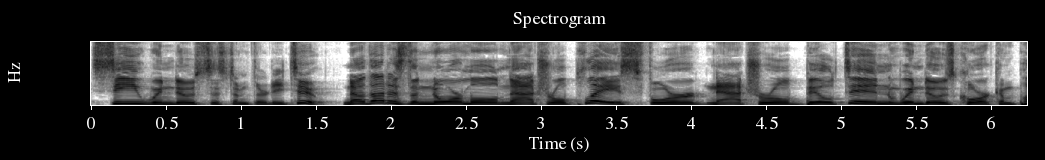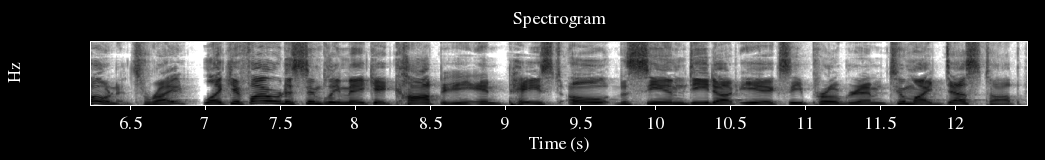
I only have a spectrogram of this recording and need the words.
see Windows System 32. Now that is the normal, natural place for natural built-in Windows core components, right? Like if I were to simply make a copy and paste, oh, the cmd.exe program to my desktop,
